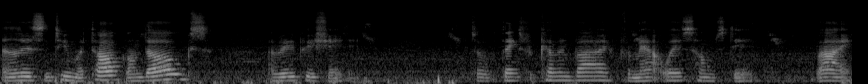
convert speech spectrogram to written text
and listen to my talk on dogs. I really appreciate it. So thanks for coming by from Out West Homestead. Bye.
